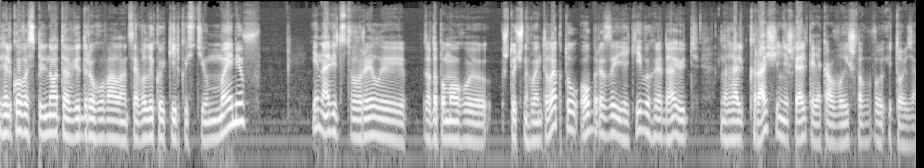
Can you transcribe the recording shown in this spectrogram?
лялькова спільнота відреагувала на це великою кількістю мемів, і навіть створили за допомогою штучного інтелекту образи, які виглядають, на жаль, краще, ніж лялька, яка вийшла в ітозі.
